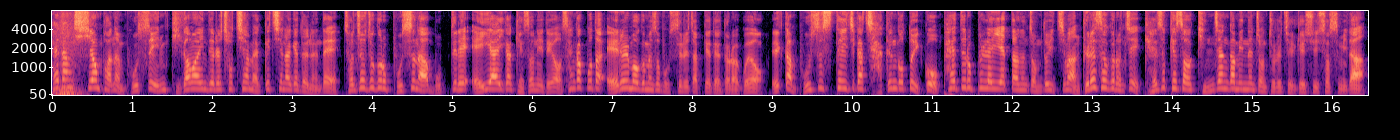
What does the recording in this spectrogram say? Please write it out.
해당 시험판은 보스인 기가마인드를 처치하면 끝이 나게 되는데 전체적으로 보스나 몹들의 AI가 개선이 되어 생각보다 애를 먹으면서 보스를 잡게 되더라고요. 일단 보스 스테이지가 작은 것도 있고 패드로 플레이했다는 점도 있지만 그래서 그런지 계속해서 긴장감 있는 전투를 즐길 수 있었습니다.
